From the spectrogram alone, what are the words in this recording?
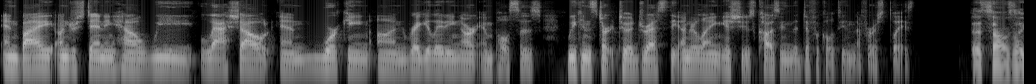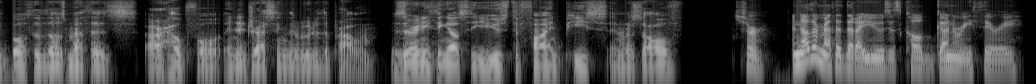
And by understanding how we lash out and working on regulating our impulses, we can start to address the underlying issues causing the difficulty in the first place. That sounds like both of those methods are helpful in addressing the root of the problem. Is there anything else that you use to find peace and resolve? Sure. Another method that I use is called gunnery theory.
